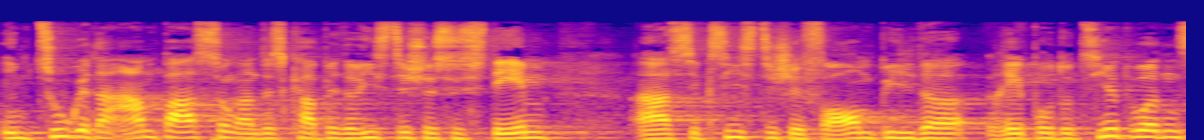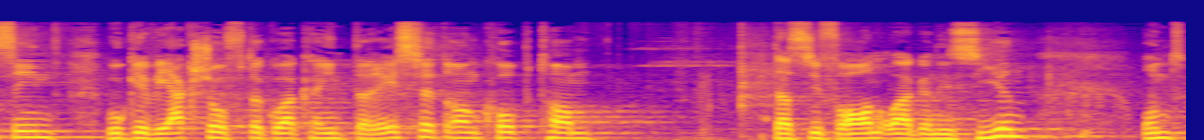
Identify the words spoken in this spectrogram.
im Zuge der Anpassung an das kapitalistische System äh, sexistische Frauenbilder reproduziert worden sind, wo Gewerkschafter gar kein Interesse daran gehabt haben, dass sie Frauen organisieren und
